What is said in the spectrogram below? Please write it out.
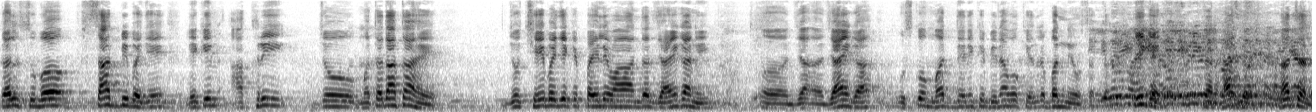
कल सुबह सात भी बजे, लेकिन आखिरी जो मतदाता है जो छः बजे के पहले वहाँ अंदर जाएगा नहीं जा, जाएगा उसको मत देने के बिना वो केंद्र बंद नहीं हो सकता। ठीक है? चल हाँ चल हाँ चल।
